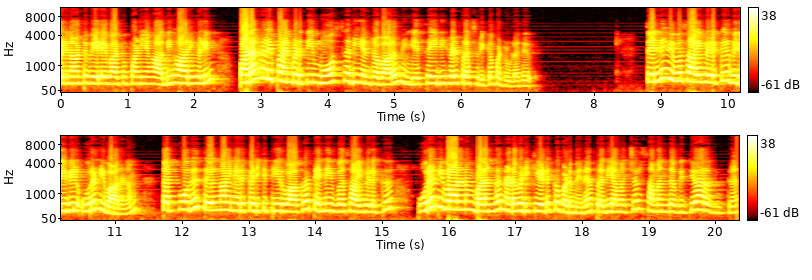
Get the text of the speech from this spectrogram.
வெளிநாட்டு வேலைவாய்ப்பு பணியக அதிகாரிகளின் படங்களை பயன்படுத்தி மோசடி என்றவாறும் இங்கே செய்திகள் பிரசுரிக்கப்பட்டுள்ளது. தென்னை விவசாயிகளுக்கு விரைவில் உர நிவாரணம் தற்போது தேங்காய் நெருக்கடிக்கு தீர்வாக தென்னை விவசாயிகளுக்கு உர நிவாரணம் வழங்க நடவடிக்கை எடுக்கப்படும் என பிரதி அமைச்சர் சமந்த வித்யாரத்ன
